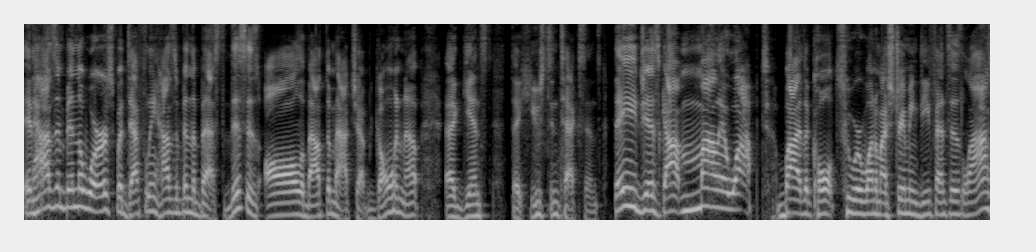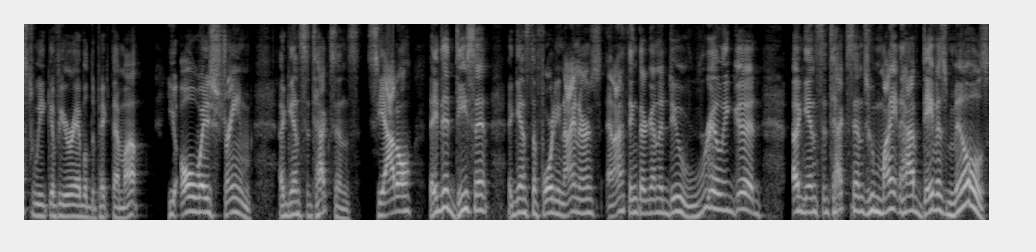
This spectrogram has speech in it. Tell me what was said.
it hasn't been the worst, but definitely hasn't been the best. This is all about the matchup going up against the Houston Texans. They just got mollywopped by the Colts, who were one of my streaming defenses last week, if you were able to pick them up. You always stream against the Texans. Seattle, they did decent against the 49ers, and I think they're going to do really good against the Texans, who might have Davis Mills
